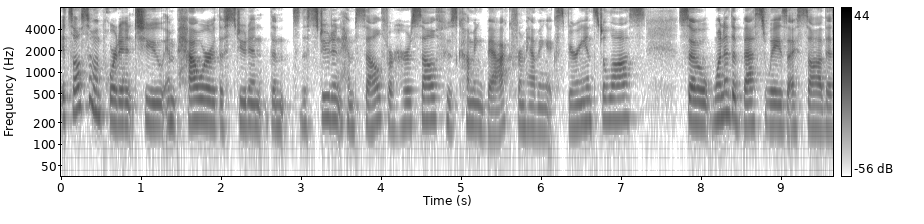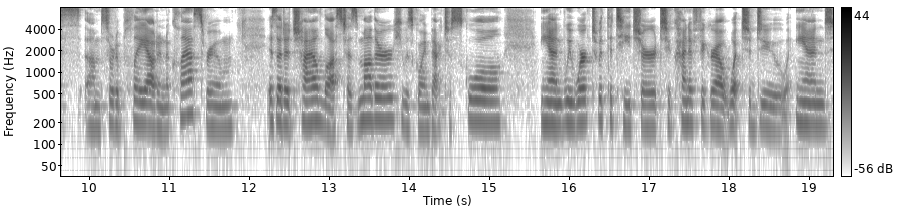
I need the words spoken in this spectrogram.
It's also important to empower the student, the, the student himself or herself who's coming back from having experienced a loss. So, one of the best ways I saw this um, sort of play out in a classroom is that a child lost his mother, he was going back to school, and we worked with the teacher to kind of figure out what to do. And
